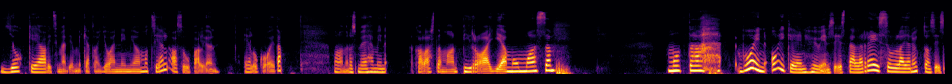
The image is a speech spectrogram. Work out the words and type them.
jokea. Vitsi, mä en tiedä mikä ton joen nimi on, mutta siellä asuu paljon elukoita. Me ollaan menossa myöhemmin kalastamaan piroajia muun muassa. Mutta voin oikein hyvin siis tällä reissulla ja nyt on siis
